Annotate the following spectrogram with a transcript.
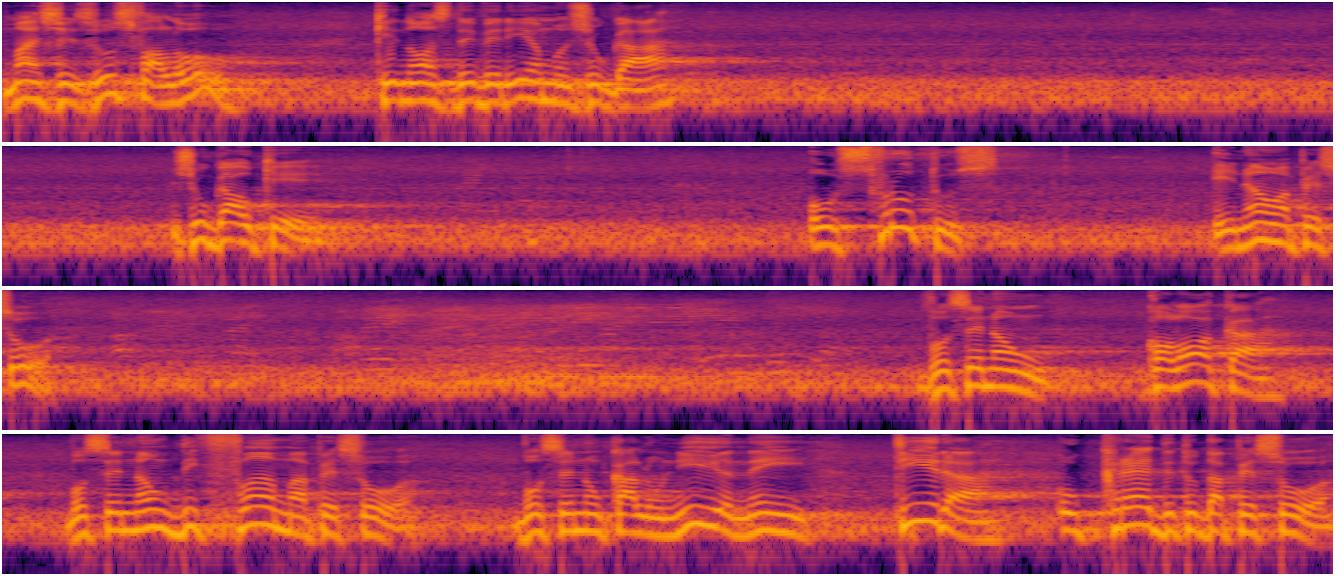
Mas Jesus falou que nós deveríamos julgar julgar o que? Os frutos e não a pessoa. Você não coloca, você não difama a pessoa, você não calunia nem tira o crédito da pessoa,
